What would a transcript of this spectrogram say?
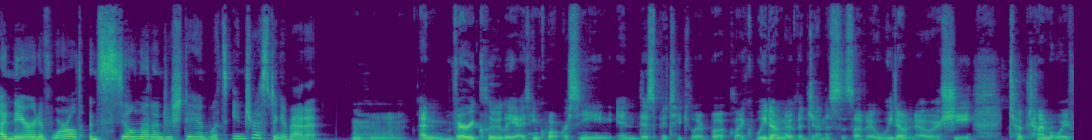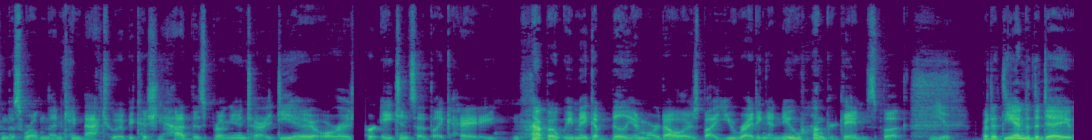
a narrative world and still not understand what's interesting about it. hmm And very clearly, I think what we're seeing in this particular book, like, we don't know the genesis of it. We don't know if she took time away from this world and then came back to it because she had this brilliant idea, or her agent said, like, hey, how about we make a billion more dollars by you writing a new Hunger Games book? Yep. But at the end of the day,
